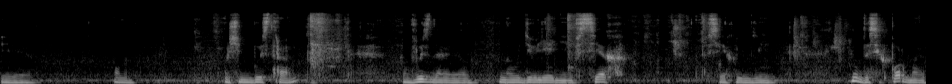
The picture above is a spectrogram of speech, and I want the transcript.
И он очень быстро выздоровел на удивление всех, всех людей. Ну, до сих пор мы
